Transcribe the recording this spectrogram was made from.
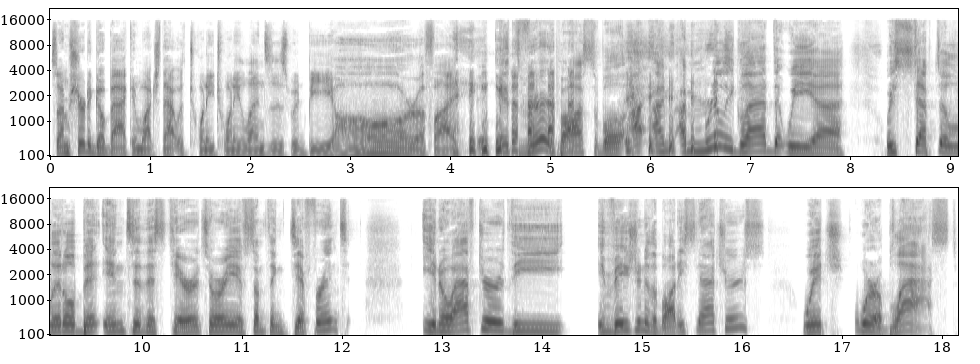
So I'm sure to go back and watch that with 2020 lenses would be horrifying. It's very possible. I, I'm I'm really glad that we uh, we stepped a little bit into this territory of something different. You know, after the invasion of the body snatchers, which were a blast,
